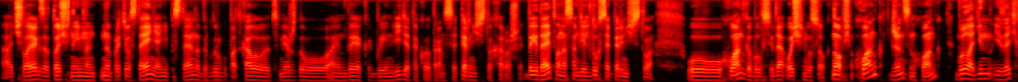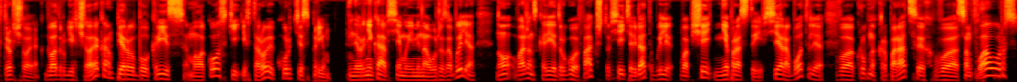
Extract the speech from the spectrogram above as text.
а, человек заточенный именно на противостояние, они постоянно друг другу подкалывают между AMD как бы Nvidia, такое прям соперничество хорошее. Да и до этого, на самом деле, дух соперничества у Хуанга был всегда очень высок. Ну, в общем, Хуанг, Дженсен Хуанг, был один из этих трех человек. Два других человека. Первый был Крис Молоковский и второй Куртис Прим. Наверняка все мы имена уже забыли, но важен скорее другой факт, что все эти ребята были вообще непростые. Все работали в крупных корпорациях, в Sunflowers,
